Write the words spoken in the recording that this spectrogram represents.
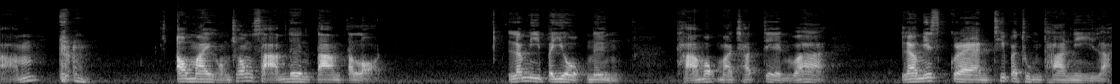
ามเอาไมค์ของช่องสามเดินตามตลอด แล้วมีประโยคหนึ่งถามออกมาชัดเจนว่า แล้วมิสแกรนที่ปทุมธานีล่ะ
